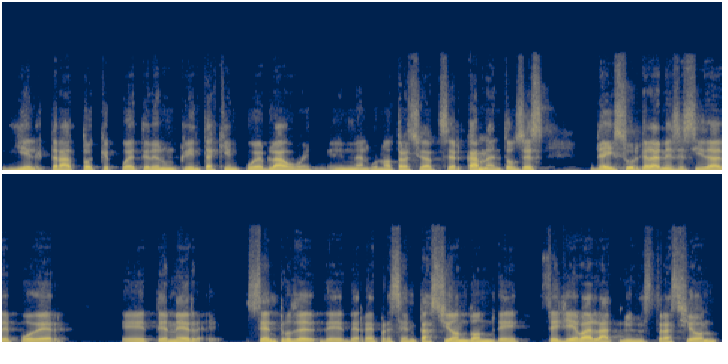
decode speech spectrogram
y el trato que puede tener un cliente aquí en Puebla o en, alguna otra ciudad cercana. Entonces, de ahí surge la necesidad de poder eh, tener centros de, de, representación donde se lleva la administración,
